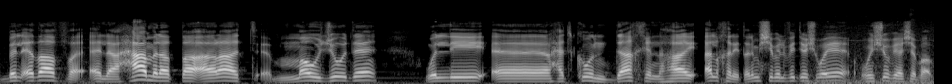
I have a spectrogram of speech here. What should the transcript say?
بالإضافة إلى حامل الطائرات موجودة. واللي آه راح تكون داخل هاي الخريطة. نمشي بالفيديو شوية ونشوف يا شباب.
